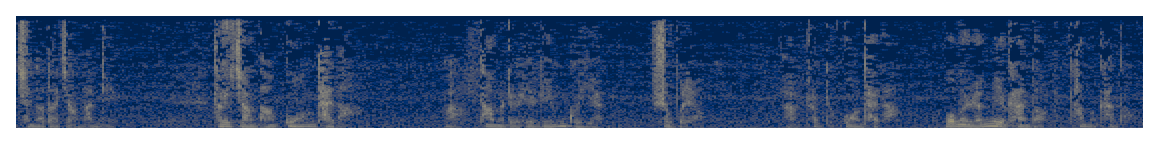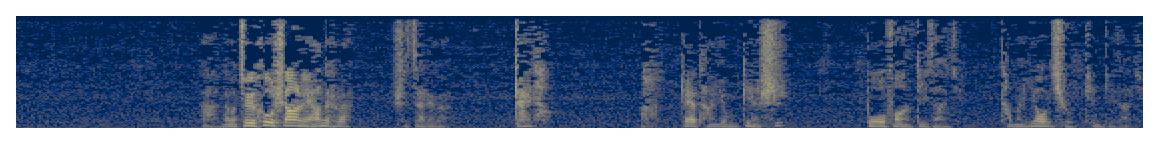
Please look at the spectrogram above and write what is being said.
请他到讲堂听，他说讲堂光太大，啊，他们这些灵鬼呀受不了，啊，这个光太大，我们人没有看到，他们看到，啊，那么最后商量的时候。是在这个斋堂，啊，斋堂用电视播放《地藏经》，他们要求听《地藏经》，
